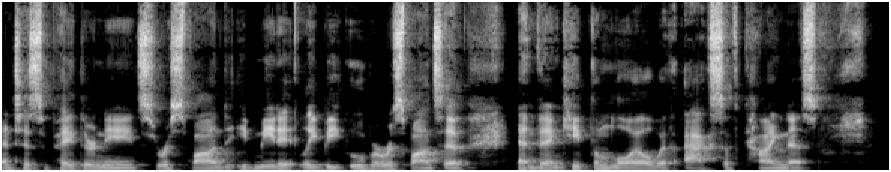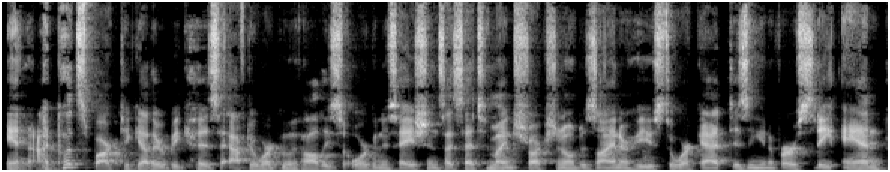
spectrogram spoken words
anticipate their needs, respond immediately, be uber responsive, and then keep them loyal with acts of kindness. And I put Spark together because after working with all these organizations, I said to my instructional designer who used to work at Disney University and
